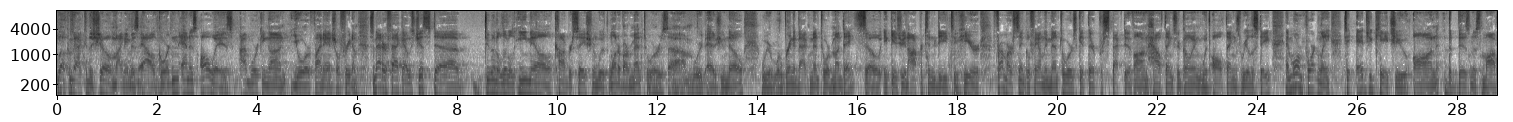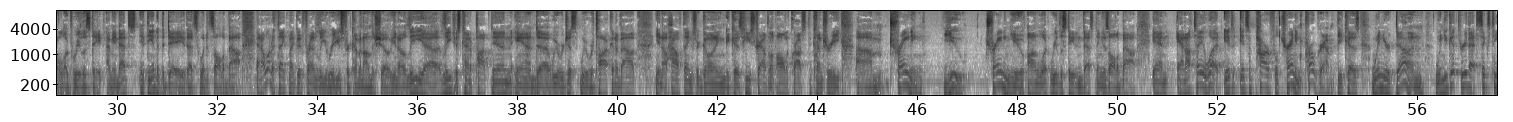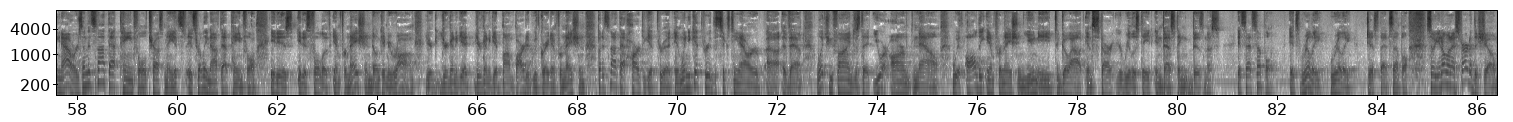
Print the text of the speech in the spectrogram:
Welcome back to the show. My name is Al Gordon, and as always, I'm working on your financial freedom. As a matter of fact, I was just uh, doing a little email conversation with one of our mentors. Um, as you know, we're, we're, bringing back Mentor Monday, so it gives you an opportunity to hear from our single family mentors, get their perspective on how things are going with all things real estate, and more importantly, to educate you on the business model of real estate. I mean, that's at the end of the day, that's what it's all about. And I want to thank my good friend Lee Reeves for coming on the show. You know, Lee uh, Lee just kind of popped in, and uh, we were just we were talking about you know how things are going because he's traveling all across the country, um, training you training you on what real estate investing is all about. And and I'll tell you what, it, it's a powerful training program because when you're done, when you get through that 16 hours, and it's not that painful, trust me, it's it's really not that painful. It is it is full of information. Don't get me wrong. You're you're going to get you're going to get bombarded with great information, but it's not that hard to get through it. And when you get through the 16 hour uh, event, what you find is that you are armed now with all the information you need need to go out and start your real estate investing business. It's that simple. It's really, really just that simple. So, you know, when I started the show,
